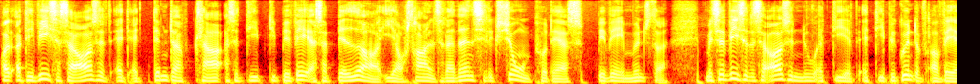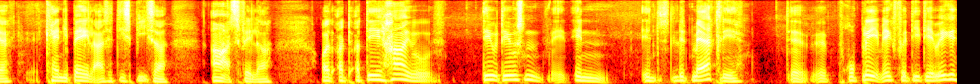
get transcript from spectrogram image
Og, og det viser sig også, at, at dem, der klarer, altså de, de bevæger sig bedre i Australien, så der har været en selektion på deres bevægemønster. Men så viser det sig også nu, at de, at de er begyndt at være kannibaler, altså de spiser artsfælder. Og, og, og det har jo, det er jo, det er jo sådan en, en lidt mærkelig øh, øh, problem, ikke? fordi det er jo ikke,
